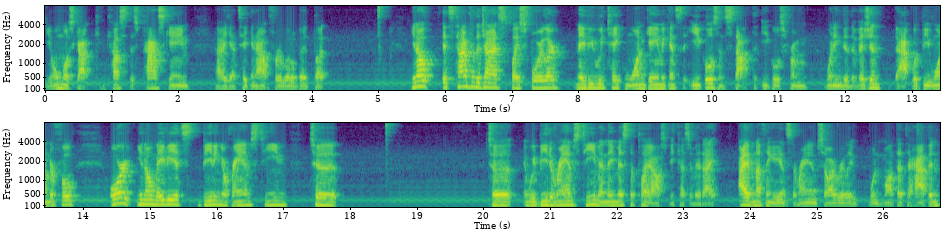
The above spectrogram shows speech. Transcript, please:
he almost got concussed this past game. Uh, he got taken out for a little bit, but you know, it's time for the Giants to play spoiler. Maybe we take one game against the Eagles and stop the Eagles from winning the division. That would be wonderful. Or, you know, maybe it's beating a Rams team to to we beat a Rams team and they miss the playoffs because of it. I I have nothing against the Rams, so I really wouldn't want that to happen.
